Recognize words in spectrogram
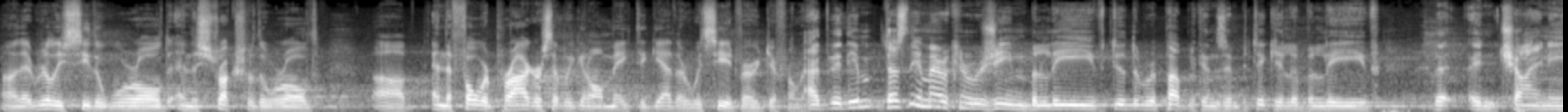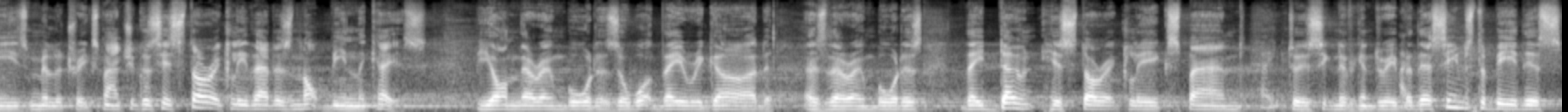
uh, that really see the world and the structure of the world uh, and the forward progress that we can all make together would see it very differently. Uh, the, does the American regime believe, do the Republicans in particular believe that in Chinese military expansion? Because historically that has not been the case beyond their own borders or what they regard as their own borders. They don't historically expand to a significant degree, but there seems to be this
